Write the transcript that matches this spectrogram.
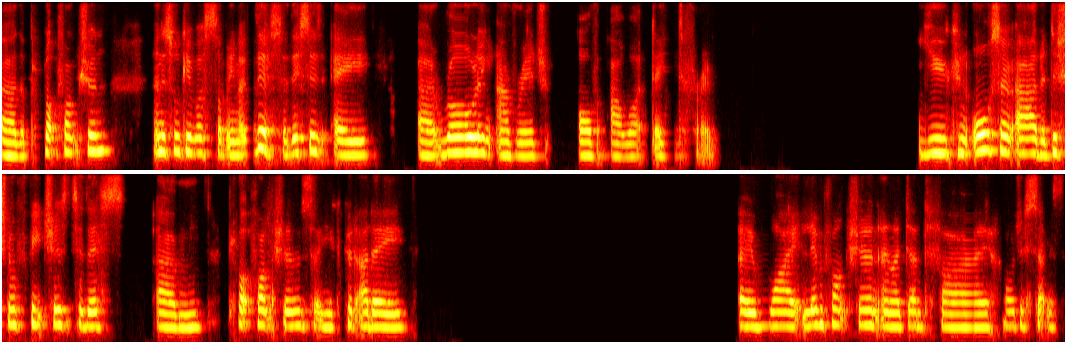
uh, the plot function, and this will give us something like this. So this is a uh, rolling average of our data frame. You can also add additional features to this um, plot function. So you could add a a y lim function and identify, I'll just set this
